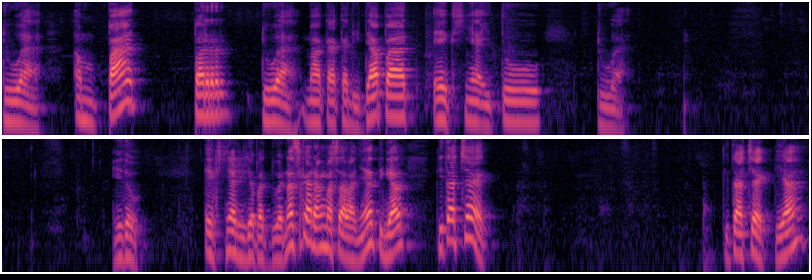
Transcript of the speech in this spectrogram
2. 4 per 2. Maka akan didapat X-nya itu 2. Itu. X-nya didapat 2. Nah sekarang masalahnya tinggal Kita cek. Kita cek ya.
